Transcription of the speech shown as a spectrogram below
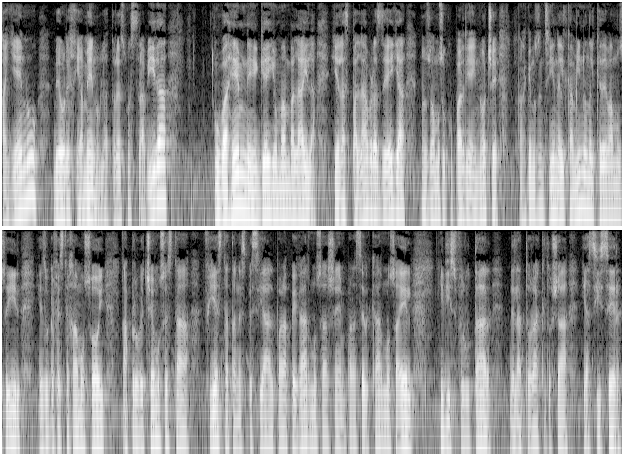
hayenu beorejiamenu. La Torah es nuestra vida Ubahem Yomam Balaila, y en las palabras de ella nos vamos a ocupar día y noche para que nos enseñen el camino en el que debamos ir y es lo que festejamos hoy. Aprovechemos esta fiesta tan especial para pegarnos a Hashem, para acercarnos a Él y disfrutar de la Torah Kedoshah y así ser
